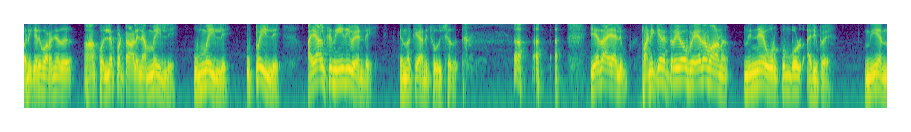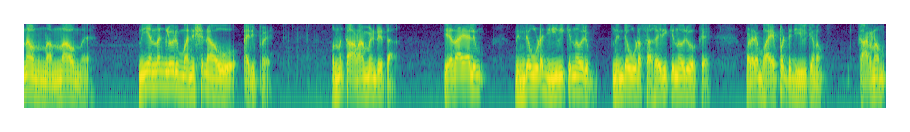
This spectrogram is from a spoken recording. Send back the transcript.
പണിക്കർ പറഞ്ഞത് ആ കൊല്ലപ്പെട്ട ആളിന് അമ്മയില്ലേ ഉമ്മയില്ലേ ഉപ്പയില്ലേ അയാൾക്ക് നീതി വേണ്ടേ? എന്നൊക്കെയാണ് ചോദിച്ചത്. ഏതായാലും പണിക്കർ എത്രയോ ഭേദമാണ് നിന്നെ ഓർക്കുമ്പോൾ അരിപ്പേ. നീ എന്നാ ഒന്ന് നന്നാവുന്നേ? നീ എന്തെങ്കിലും ഒരു മനുഷ്യനാവുമോ അരിപ്പേ? ഒന്ന് കാണാൻ വേണ്ടിയിട്ടാണ് ഏതായാലും നിന്റെ കൂടെ ജീവിക്കുന്നവരും നിന്റെ കൂടെ സഹകരിക്കുന്നവരും ഒക്കെ വളരെ ഭയപ്പെട്ട് ജീവിക്കണം. കാരണം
